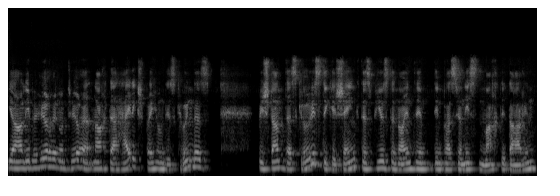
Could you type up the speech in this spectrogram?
Ja, liebe Hörerinnen und Hörer, nach der Heiligsprechung des Gründers bestand das größte Geschenk, das Pius IX. den Passionisten machte, darin,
